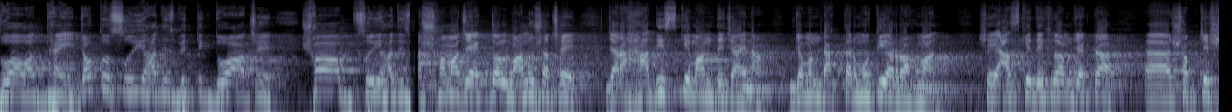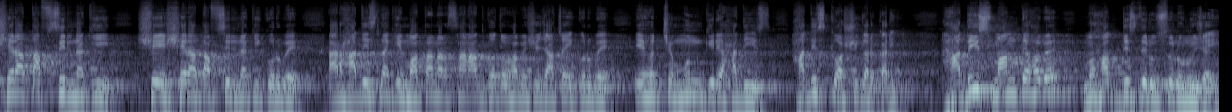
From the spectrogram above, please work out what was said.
দোয়া অধ্যায়ে যত সহি হাদিস ভিত্তিক দোয়া আছে, সব সহি হাদিস সমাজে একদল মানুষ আছে যারা হাদিসকে মানতে চায় না, যেমন ডাক্তার মতিয়ার রহমান। সেই আজকে দেখলাম যে একটা সবচেয়ে সেরা তাফসির নাকি, সে সেরা তাফসির নাকি করবে। আর হাদিস নাকি মাতানার সানাদগতভাবে সে যাচাই করবে, এ হচ্ছে মুনকিরে হাদিস। হাদিসকে অস্বীকারী। হাদিস মানতে হবে মহাদ্দিসদের উসুল অনুযায়ী।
